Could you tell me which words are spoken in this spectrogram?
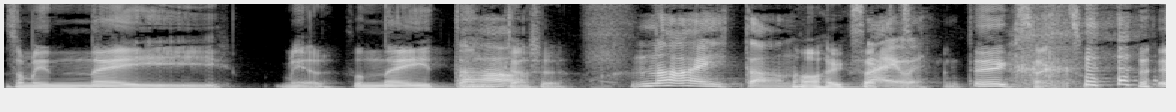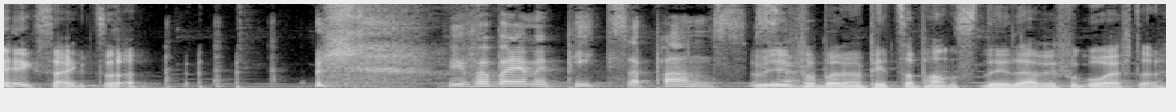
Som är nej mer. Så Nathan Aha. kanske. Nightan? Ja, exakt. Nej, jag vet inte. Exakt så. exakt så. Vi får börja med pizzapans. Vi får börja med pizzapans. Det är där vi får gå efter.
